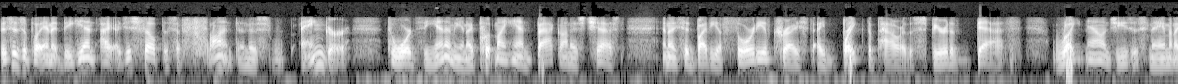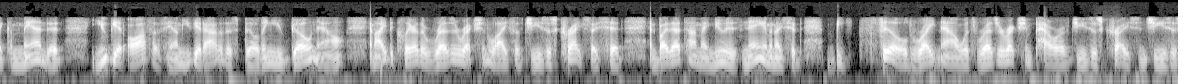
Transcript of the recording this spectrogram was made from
This is a place and it began I, I just felt this affront and this anger towards the enemy and i put my hand back on his chest and i said by the authority of christ i break the power the spirit of death right now in Jesus' name, and I command it. You get off of him. You get out of this building. You go now, and I declare the resurrection life of Jesus Christ. I said, and by that time I knew his name, and I said, be filled right now with resurrection power of Jesus Christ in Jesus'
